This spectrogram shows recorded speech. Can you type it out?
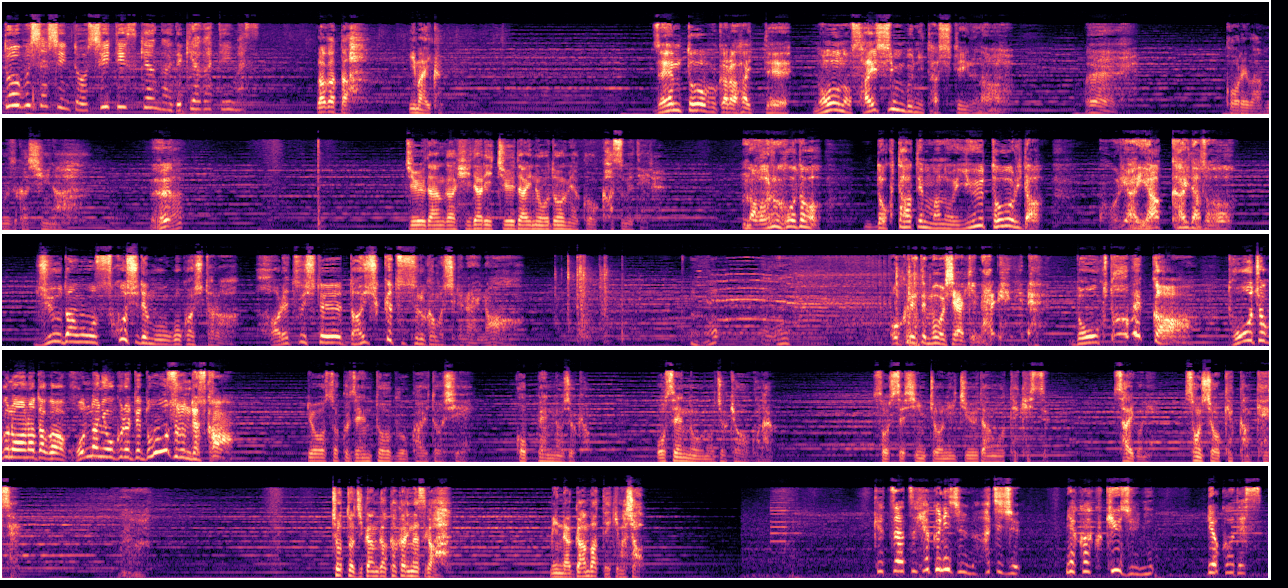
頭部写真と CT スキャンが出来上がっています。分かった。今行く。前頭部から入って脳の最深部に達しているな。えこれは難しいな。え？銃弾が左中大脳動脈をかすめている。なるほど。ドクター天馬の言う通りだ。こりゃ厄介だぞ。銃弾を少しでも動かしたら破裂して大出血するかもしれないな。遅れて申し訳ない。ドクターベッカー当直のあなたがこんなに遅れてどうするんですか？両側前頭部を解凍し骨片の除去汚染脳の除去を行うそして慎重に銃弾を摘出。最後に損傷血管形成、ちょっと時間がかかりますがみんな頑張っていきましょう。血圧120の80脈拍92良好です。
